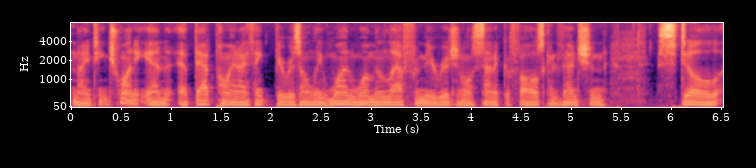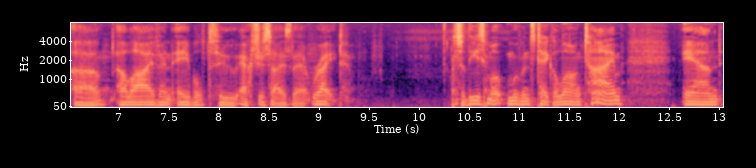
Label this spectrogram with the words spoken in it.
1920. And at that point, I think there was only one woman left from the original Seneca Falls Convention still uh, alive and able to exercise that right. So these mo- movements take a long time, and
